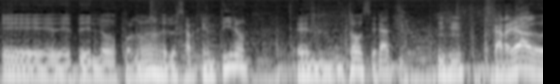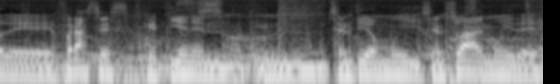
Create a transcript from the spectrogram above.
eh, de, de los, por lo menos de los argentinos, en Gustavo Cerati. Cargado de frases que tienen un sentido muy sensual, muy de,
